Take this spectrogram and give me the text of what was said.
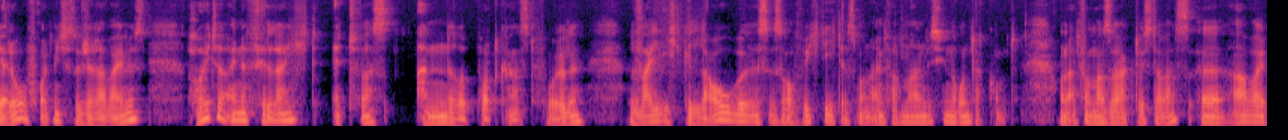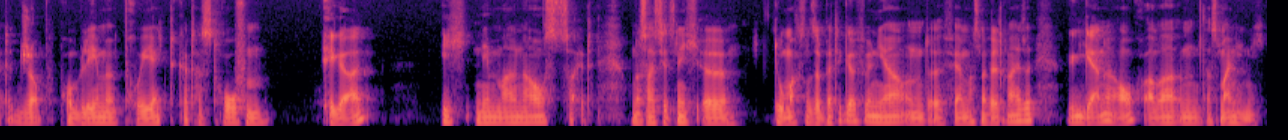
Ja, hallo, freut mich, dass du wieder dabei bist. Heute eine vielleicht etwas andere Podcast-Folge, weil ich glaube, es ist auch wichtig, dass man einfach mal ein bisschen runterkommt und einfach mal sagt, wisst ihr was, äh, Arbeit, Job, Probleme, Projekt, Katastrophen, egal, ich nehme mal eine Auszeit. Und das heißt jetzt nicht, äh, du machst ein Sabbatical für ein Jahr und äh, machst eine Weltreise. Gerne auch, aber ähm, das meine ich nicht.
